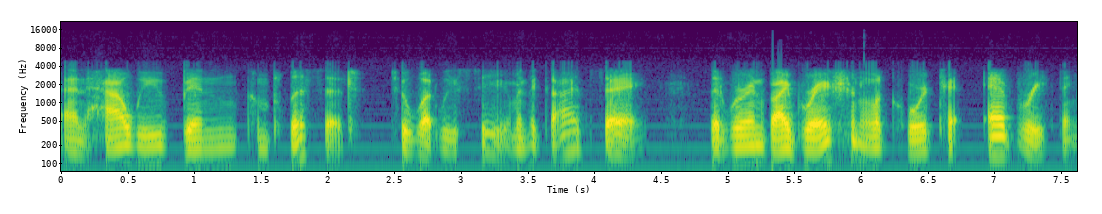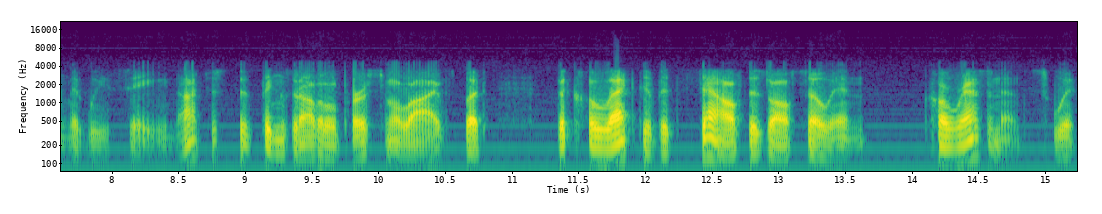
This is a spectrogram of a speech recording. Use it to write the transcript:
and how we've been complicit to what we see. I mean, the guides say that we're in vibrational accord to everything that we see, not just the things in our little personal lives, but the collective itself is also in co-resonance with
